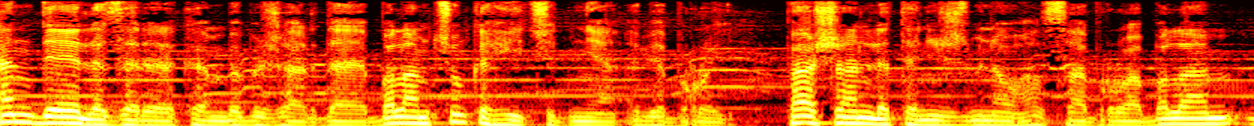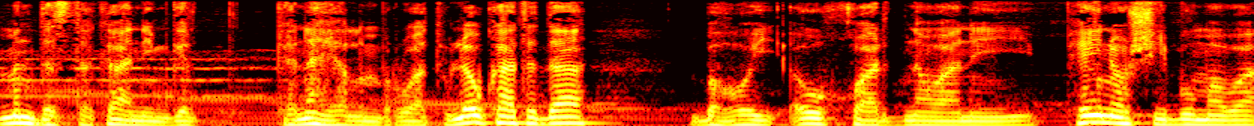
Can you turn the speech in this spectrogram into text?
هەندێ لە زەرەکەم بە بژاردایە بەڵام چونکە هیچت نییە ئەبێ بڕۆی پاشان لە تەنیش منەوە هەڵسا بڕە بەڵام من دەستەکانیم گرت کە نەهێڵم بڕات و لەو کاتەدا بەهۆی ئەو خواردنەوانەی پێینۆشی بوومەوە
